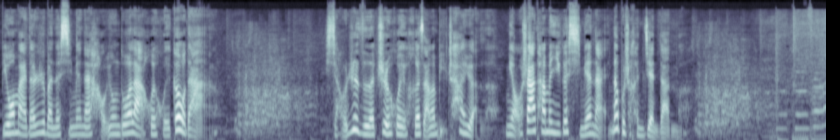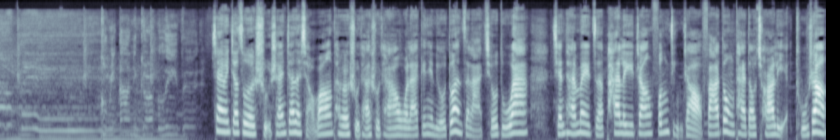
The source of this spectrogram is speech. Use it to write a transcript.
比我买的日本的洗面奶好用多了，会回购的。小日子的智慧和咱们比差远了，秒杀他们一个洗面奶，那不是很简单吗？下一位叫做蜀山家的小汪，他说：“薯条薯条，我来给你留段子啦，求读啊！前台妹子拍了一张风景照，发动态到圈里，涂上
